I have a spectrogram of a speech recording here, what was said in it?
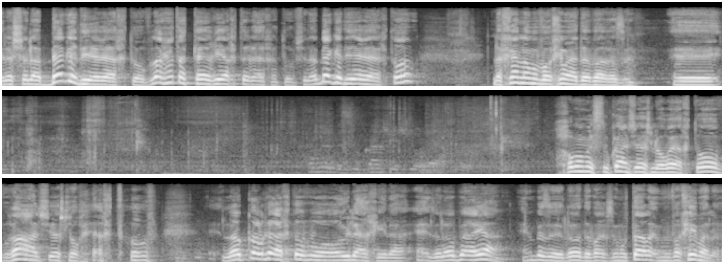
אלא שלבגד יהיה ריח טוב, לא שאתה תריח את הריח הטוב, שלבגד יהיה ריח טוב, לכן לא מברכים על הדבר הזה. אה, חומר מסוכן שיש לו ריח טוב, רעל שיש לו ריח טוב, לא כל ריח טוב הוא ראוי לאכילה, אה, זה לא בעיה, אין בזה, לא דבר שמותר, מברכים עליו.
